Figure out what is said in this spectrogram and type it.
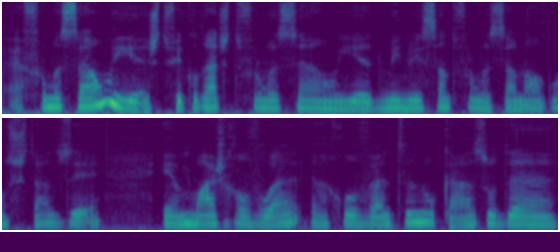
a formação e as dificuldades de formação e a diminuição de formação em alguns Estados é, é mais relevante no caso da,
